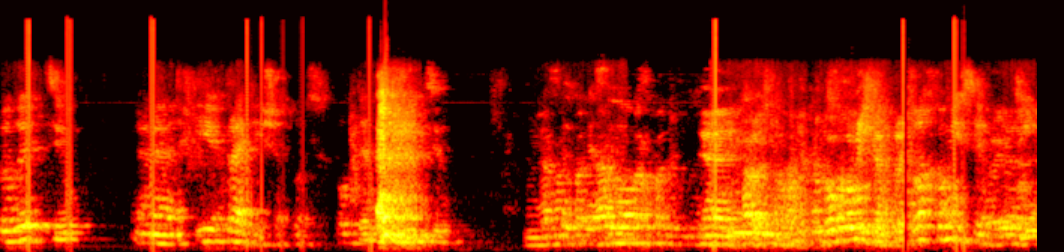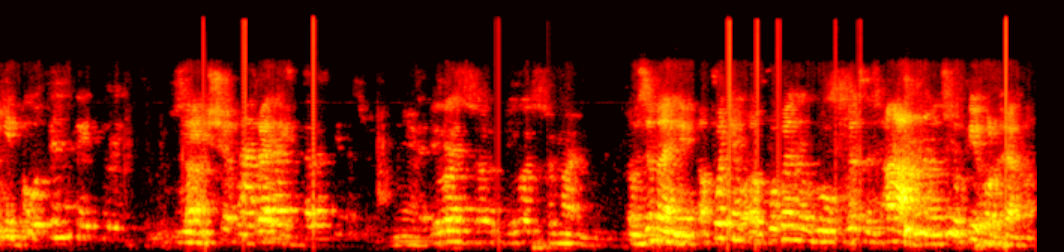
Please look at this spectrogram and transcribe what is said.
Пилипців е, і третій ще хтось. Паутинка, Пилипців. Двох комісіях. е, Тільки паутинка і коли. Ні, ще був третій. Ні, діло сімейне. В зелені, а потім е, повинен був визначити, а, е, стоп, Ігор Герман,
